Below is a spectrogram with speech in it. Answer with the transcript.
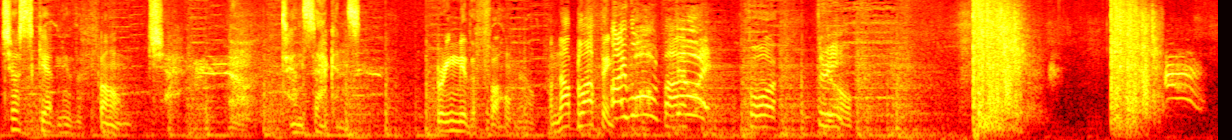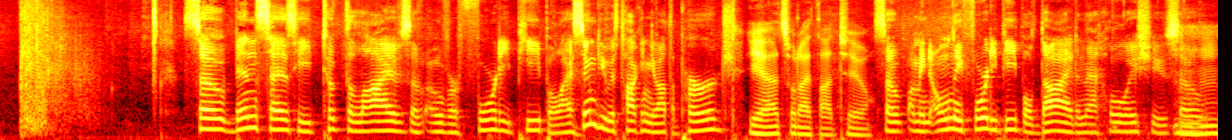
Just get me the phone, Jack. No. 10 seconds. Bring me the phone. No. I'm not bluffing. I won't Five, do it! Four, three. No. So Ben says he took the lives of over 40 people. I assumed he was talking about the purge. Yeah, that's what I thought too. So I mean, only 40 people died in that whole issue. So Mm-hmm.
